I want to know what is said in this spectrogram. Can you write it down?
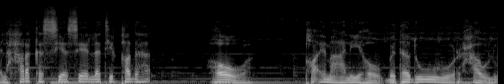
الحركة السياسية التي قادها هو قائمة عليه هو بتدور حوله.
